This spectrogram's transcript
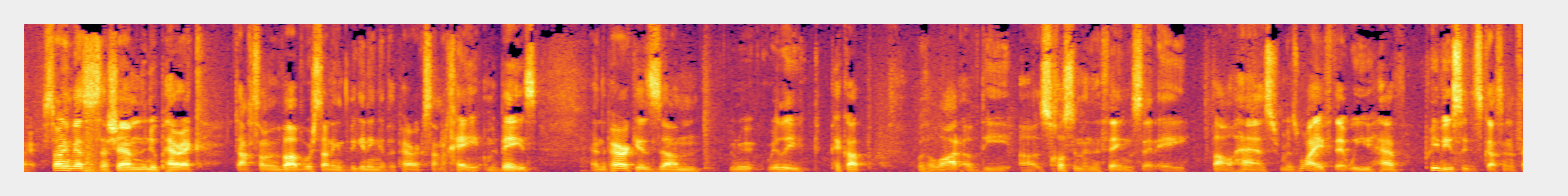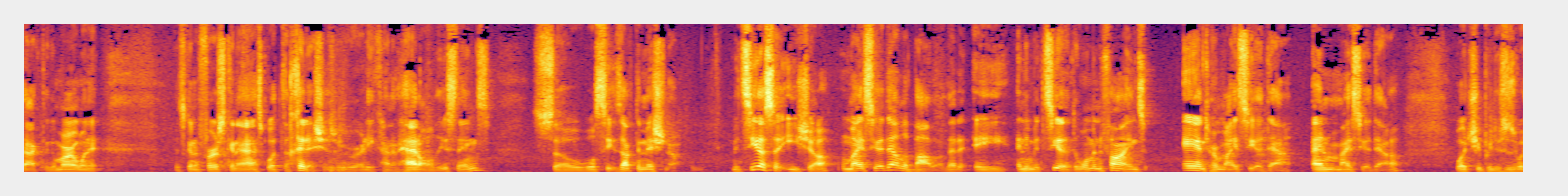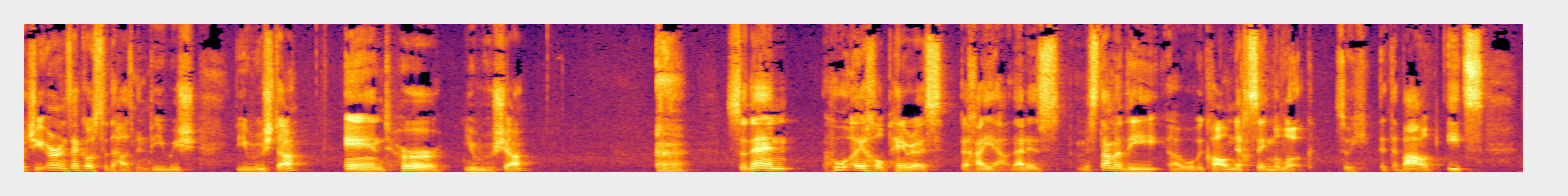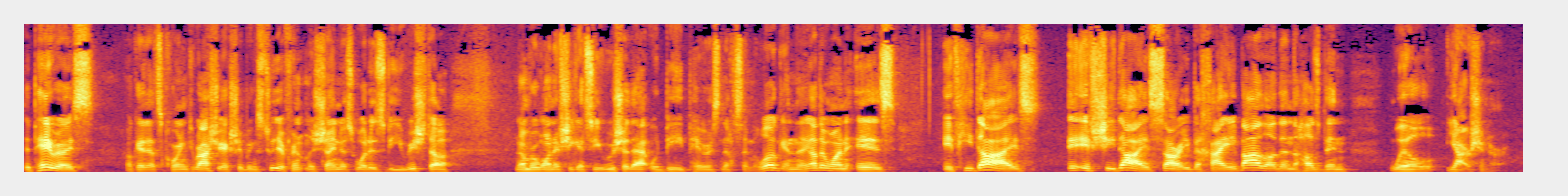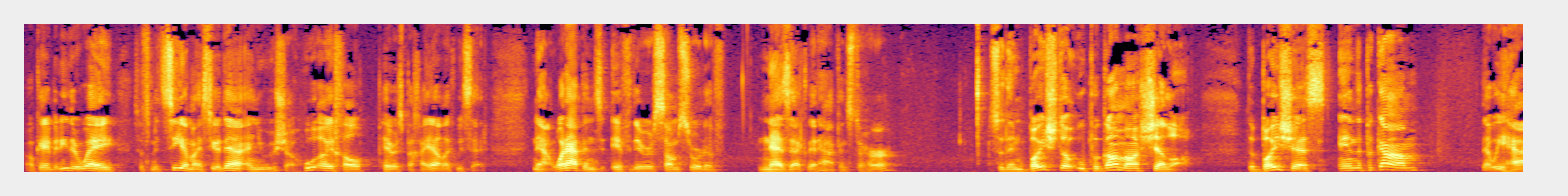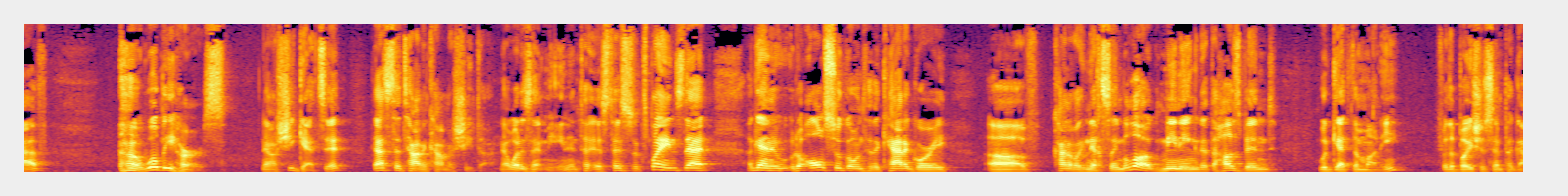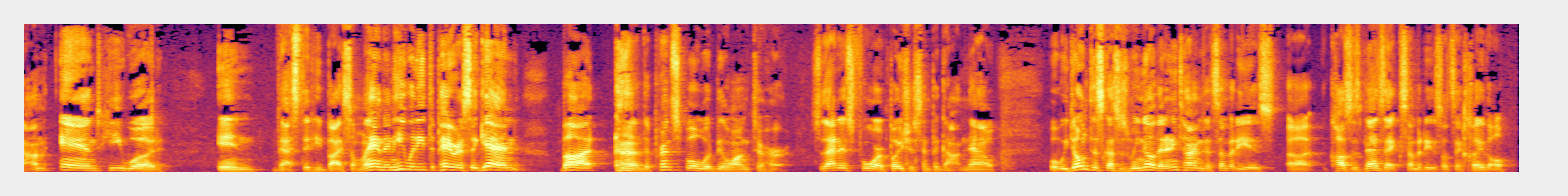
All right, starting Bezos Hashem, the new parak, Dach Vav. We're starting at the beginning of the parak Samachei Amid Beis, and the parak is um, really pick up with a lot of the uh, zchusim and the things that a Baal has from his wife that we have previously discussed. And in fact, the Gemara, when it is going to first going to ask what the chiddush is, we've already kind of had all these things, so we'll see. Zakta Mishnah. Mitziyasa Isha, Umaisiyadeh Labala, that a, any mitziyah that the woman finds and her Maisiyadeh, and Maisiyadeh, what she produces, what she earns, that goes to the husband. Birushta and her Yerusha. so then, Hu Eichel Peres Bechayal. That is Mistama, the, uh, what we call Nechse Maluk. So he, that the Baal eats the Peres. Okay, that's according to Rashi, actually brings two different Lashinas. What is Virishta? Number one, if she gets Yerusha, that would be Peres Nechse Maluk. And the other one is if he dies, if she dies, sorry, Bechaye Bala, then the husband will yarshin her. Okay, but either way, so it's mitzia, ma'asiyadeh, and yerusha. Hu oichel peres bechayel, like we said. Now, what happens if there is some sort of nezek that happens to her? So then, boishta upagama shela. The boishes and the pagam that we have will be hers. Now, she gets it. That's the Tanakama Shita. Now, what does that mean? And as Tesis explains, that again, it would also go into the category of kind of like nechse malug, meaning that the husband would get the money for the boishes and pagam, and he would invest it. He'd buy some land, and he would eat the Paris again, but the principal would belong to her. So that is for boishes and pagam. Now, what we don't discuss is we know that anytime that somebody is uh, causes nezek, somebody is let's say chayvel,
